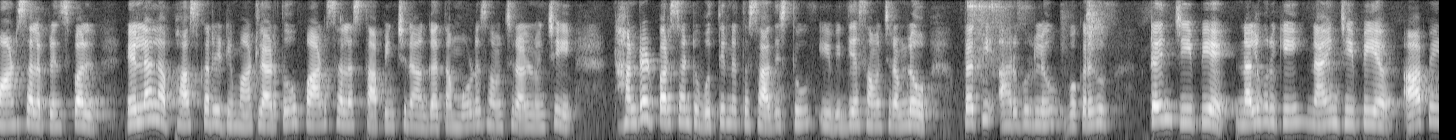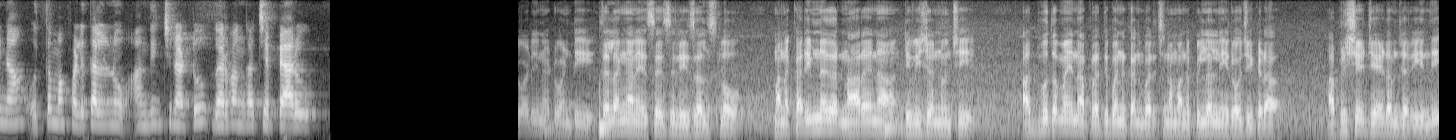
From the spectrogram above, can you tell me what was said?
పాఠశాల ప్రిన్సిపల్ ఎల్లాల భాస్కర్ రెడ్డి మాట్లాడుతూ పాఠశాల స్థాపించిన గత మూడు సంవత్సరాల నుంచి హండ్రెడ్ పర్సెంట్ ఉత్తీర్ణత సాధిస్తూ ఈ విద్యా సంవత్సరంలో ప్రతి ఆరుగురిలో ఒకరు టెన్ జీపీఏ నలుగురికి నైన్ జీపీఏ ఆపైన ఉత్తమ ఫలితాలను అందించినట్టు గర్వంగా చెప్పారు. వెలువడినటువంటి తెలంగాణ ఎస్ఎస్సి రిజల్ట్స్లో మన కరీంనగర్ నారాయణ డివిజన్ నుంచి అద్భుతమైన ప్రతిభను కనబరిచిన మన పిల్లల్ని ఈరోజు ఇక్కడ అప్రిషియేట్ చేయడం జరిగింది.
